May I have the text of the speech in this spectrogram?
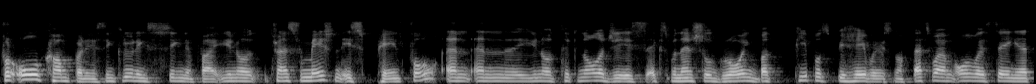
For all companies, including Signify, you know, transformation is painful, and and uh, you know, technology is exponential growing, but people's behavior is not. That's why I'm always saying that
